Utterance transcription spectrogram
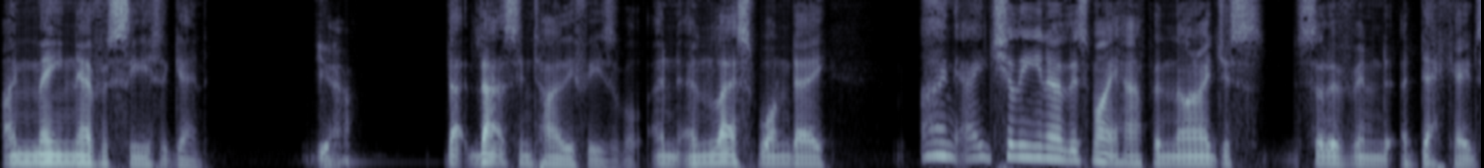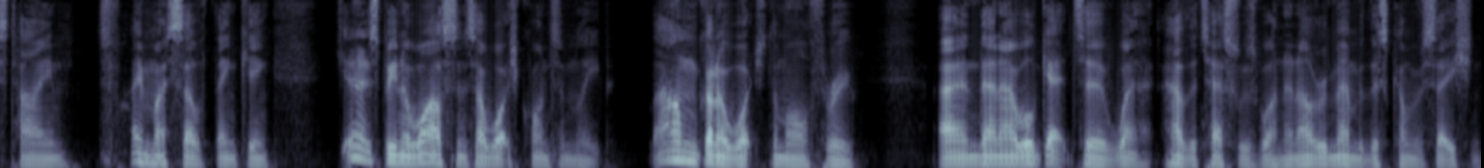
I may never see it again. Yeah, that that's entirely feasible, and unless one day, I actually, you know, this might happen, and I just sort of in a decade's time find myself thinking, you know, it's been a while since I watched Quantum Leap. I'm gonna watch them all through, and then I will get to when, how the Tess was won, and I'll remember this conversation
